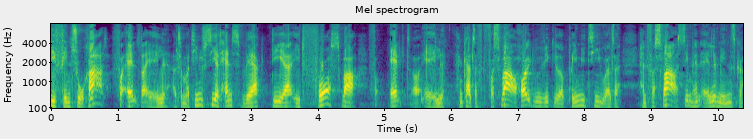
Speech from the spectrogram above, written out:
defensorat for alt og alle. Altså Martinus siger, at hans værk, det er et forsvar alt og alle. Han kan altså forsvare højt udviklet og primitiv, altså han forsvarer simpelthen alle mennesker.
